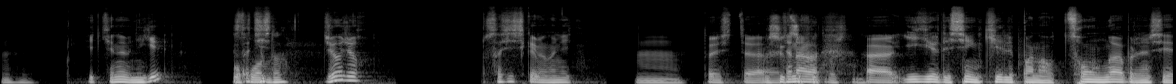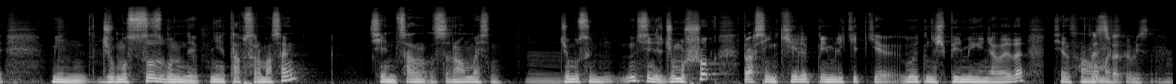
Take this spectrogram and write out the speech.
Мхм. өйткені неге? Оқу орнында жоқ жоқ. Статистикамен ойнайды Мм. То есть ә, жаңағы ә, егер де сен келіп анау соңға бір нәрсе мен жұмыссызбын деп не тапсырмасаң сен сан- сана алмайсың. Мм. жұмысың сенде жұмыс жоқ бірақ сен келіп мемлекетке өтініш бермеген жағдайда сен сана статистикаға алмайсың кірмейсің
